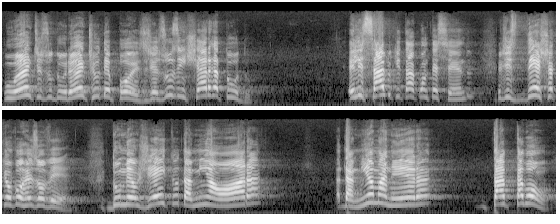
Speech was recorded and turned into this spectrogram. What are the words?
o antes, o durante e o depois. Jesus enxerga tudo. Ele sabe o que está acontecendo, ele diz: Deixa que eu vou resolver do meu jeito, da minha hora, da minha maneira. Tá, tá bom,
